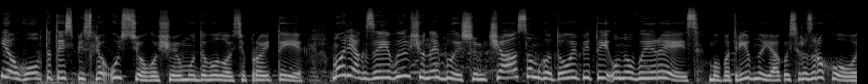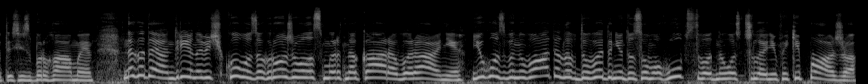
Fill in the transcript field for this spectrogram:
і оговтатись після усього, що йому довелося пройти. Моряк заявив, що найближчим часом готовий піти у новий рейс, бо потрібно якось розраховуватись із боргами. Нагадаю, Андрію Новічкову загрожувала смертна кара в Ірані. Його звинуватили в доведенні до самогубства одного з членів екіпажа.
